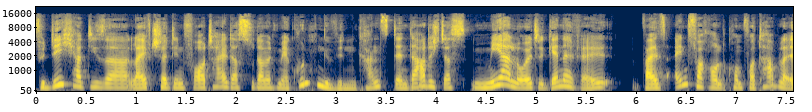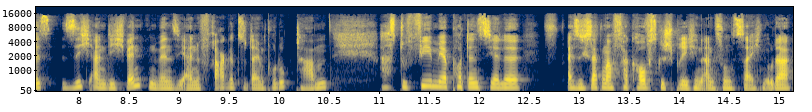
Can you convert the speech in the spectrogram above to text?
Für dich hat dieser Live-Chat den Vorteil, dass du damit mehr Kunden gewinnen kannst, denn dadurch, dass mehr Leute generell, weil es einfacher und komfortabler ist, sich an dich wenden, wenn sie eine Frage zu deinem Produkt haben, hast du viel mehr potenzielle, also ich sag mal Verkaufsgespräche in Anführungszeichen oder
